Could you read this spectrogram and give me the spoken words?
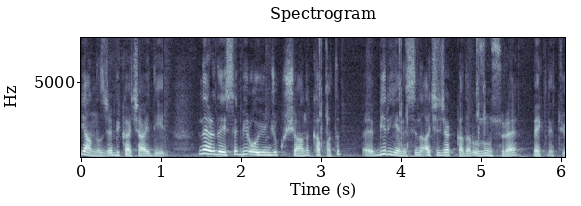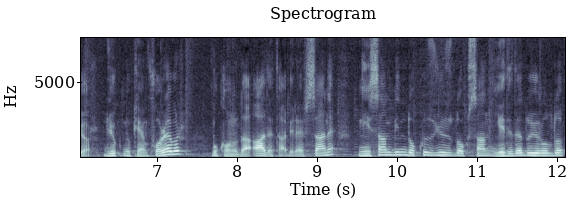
yalnızca birkaç ay değil. Neredeyse bir oyuncu kuşağını kapatıp e, bir yenisini açacak kadar uzun süre bekletiyor. Duke Nukem Forever bu konuda adeta bir efsane. Nisan 1997'de duyuruldu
